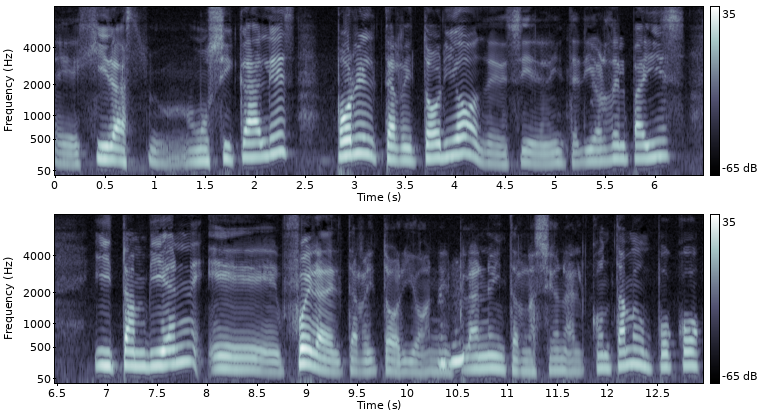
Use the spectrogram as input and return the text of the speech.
eh, giras musicales por el territorio, es decir, el interior del país y también eh, fuera del territorio, en el plano internacional. Contame un poco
